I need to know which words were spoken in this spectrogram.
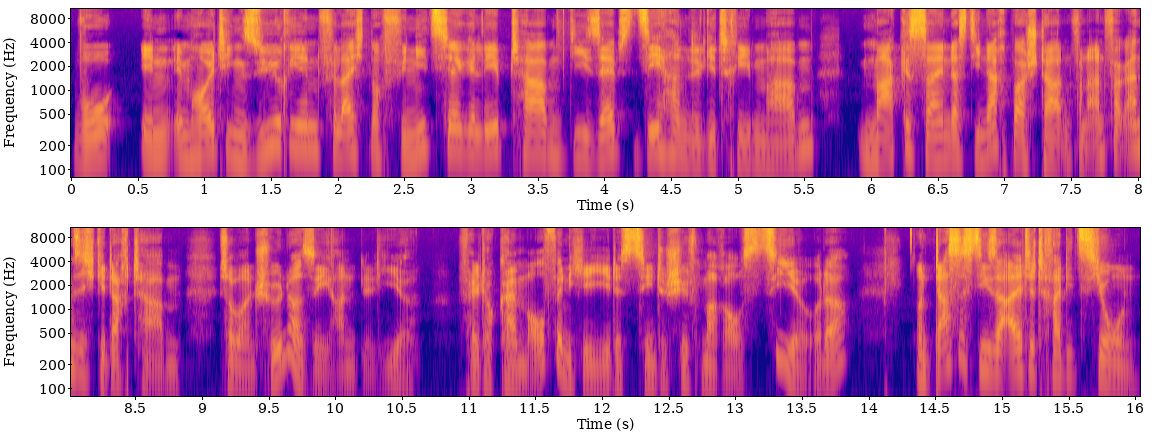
wo in, im heutigen Syrien vielleicht noch Phönizier gelebt haben, die selbst Seehandel getrieben haben, mag es sein, dass die Nachbarstaaten von Anfang an sich gedacht haben, ist aber ein schöner Seehandel hier. fällt doch keinem auf, wenn ich hier jedes zehnte Schiff mal rausziehe, oder? Und das ist diese alte Tradition.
